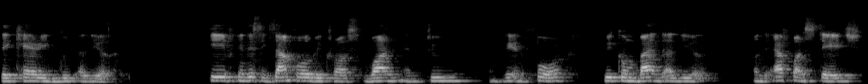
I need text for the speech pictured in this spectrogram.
they carry good allele. If in this example we cross one and two and three and four, we combine the allele. On the F1 stage,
